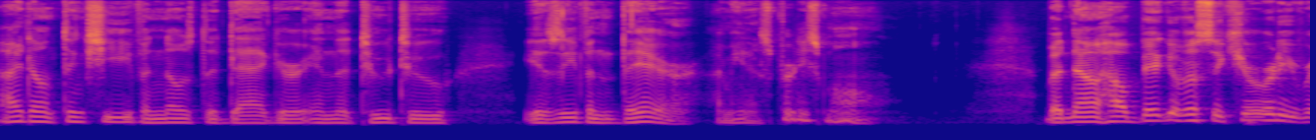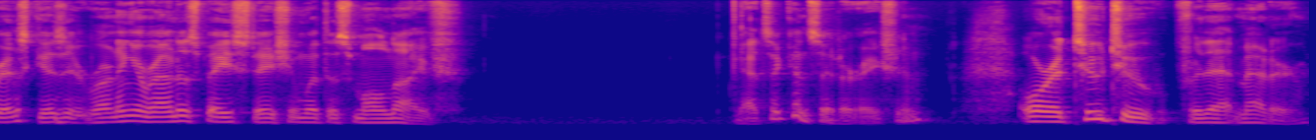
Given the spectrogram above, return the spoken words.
I don't think she even knows the dagger in the tutu is even there. I mean, it's pretty small. But now, how big of a security risk is it running around a space station with a small knife? That's a consideration. Or a tutu, for that matter.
